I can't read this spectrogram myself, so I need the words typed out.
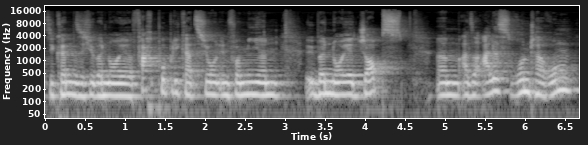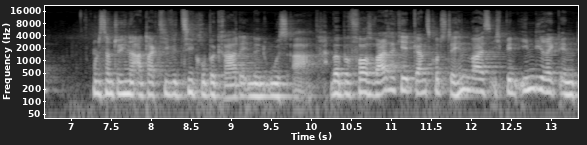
sie können sich über neue Fachpublikationen informieren, über neue Jobs, ähm, also alles rundherum. Und ist natürlich eine attraktive Zielgruppe gerade in den USA. Aber bevor es weitergeht, ganz kurz der Hinweis, ich bin indirekt in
